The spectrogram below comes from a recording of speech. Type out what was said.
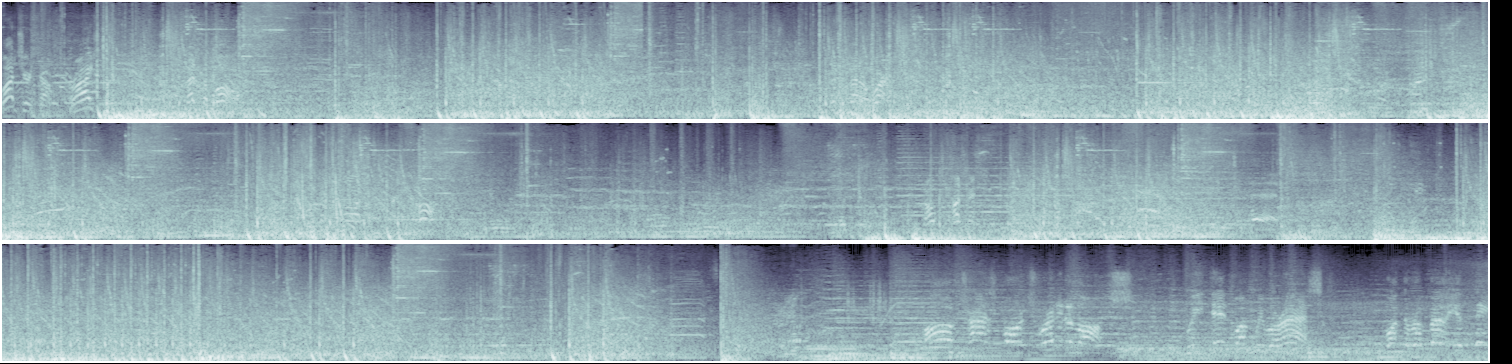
Watch yourself, right? That's the ball. All transports ready to launch. We did what we were asked. What the rebellion needs.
